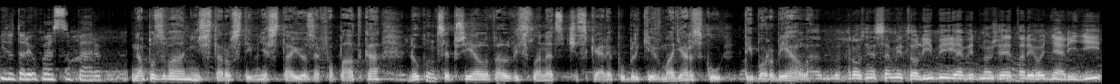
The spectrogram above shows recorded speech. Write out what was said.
Je to tady úplně super. Na pozvání starosty města Josefa Pátka dokonce přijel velvyslanec České republiky v Maďarsku Tibor Bial. Hrozně se mi to líbí, je vidno, že je tady hodně lidí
